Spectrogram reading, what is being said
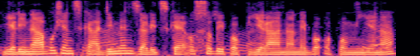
Je-li náboženská dimenze lidské osoby popírána nebo opomíjena,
